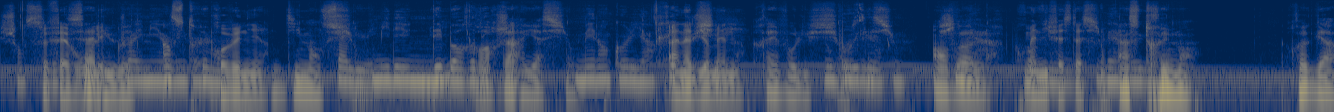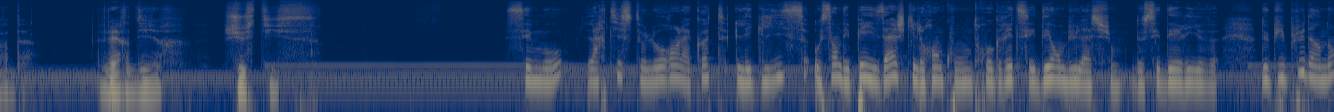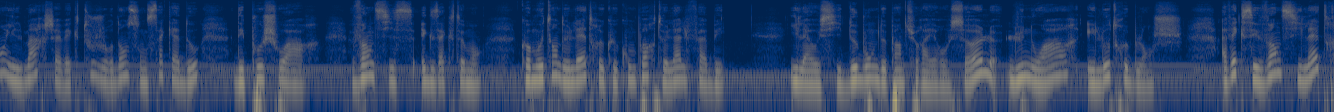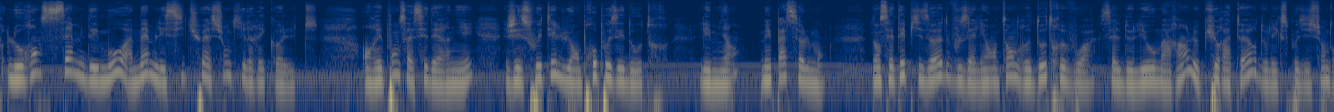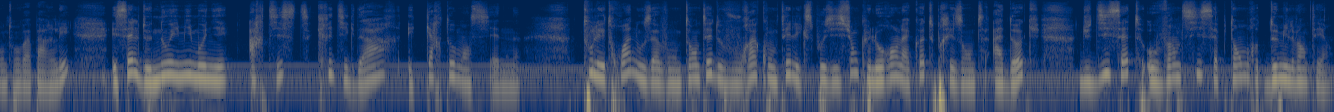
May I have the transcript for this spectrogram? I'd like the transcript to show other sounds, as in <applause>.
se faire rouler, Saluer. Instrument. provenir, Dimension. Saluer. Mille et une nuits, Déborder. Rorschach, Variation. Mélancolia, anadiomène, Révolution. possession, Envol. Manifestation, Instrument. Regarde. Verdir. Justice. Ces mots, l'artiste Laurent Lacotte les glisse au sein des paysages qu'il rencontre au gré de ses déambulations, de ses dérives. Depuis plus d'un an, il marche avec toujours dans son sac à dos des pochoirs, 26 exactement, comme autant de lettres que comporte l'alphabet. Il a aussi deux bombes de peinture aérosol, l'une noire et l'autre blanche. Avec ces 26 lettres, Laurent sème des mots à même les situations qu'il récolte. En réponse à ces derniers, j'ai souhaité lui en proposer d'autres, les miens, mais pas seulement. Dans cet épisode, vous allez entendre d'autres voix, celle de Léo Marin, le curateur de l'exposition dont on va parler, et celle de Noémie Monnier, artiste, critique d'art et cartomancienne. Tous les trois, nous avons tenté de vous raconter l'exposition que Laurent Lacotte présente à Doc du 17 au 26 septembre 2021.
